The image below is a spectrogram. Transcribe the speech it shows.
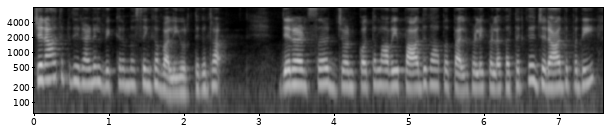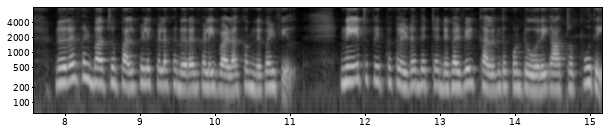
ஜனாதிபதி ரணில் விக்ரமசிங்க வலியுறுத்துகின்றார். ஜெனரல் சர் ஜான் கொத்தலாவை பாதுகாப்பு பல்கலைக்கழகத்திற்கு ஜனாதிபதி நிறங்கள் மற்றும் பல்கலைக்கழக நிறங்களை வழங்கும் நிகழ்வில். நேற்று பிற்பகல் இடம்பெற்ற நிகழ்வில் கலந்து கொண்டு உரையாற்றும் போதே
